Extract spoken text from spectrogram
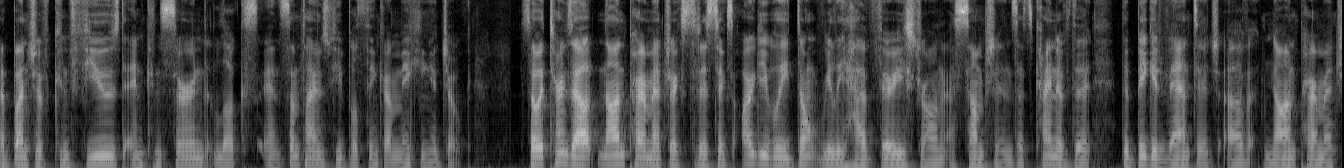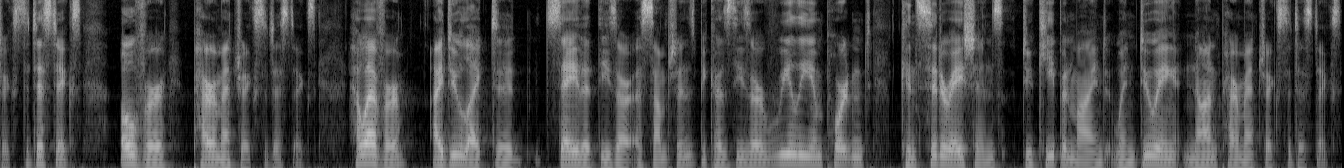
a bunch of confused and concerned looks, and sometimes people think I'm making a joke. So it turns out non-parametric statistics arguably don't really have very strong assumptions. That's kind of the, the big advantage of non-parametric statistics over parametric statistics. However, I do like to say that these are assumptions because these are really important considerations to keep in mind when doing non-parametric statistics.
